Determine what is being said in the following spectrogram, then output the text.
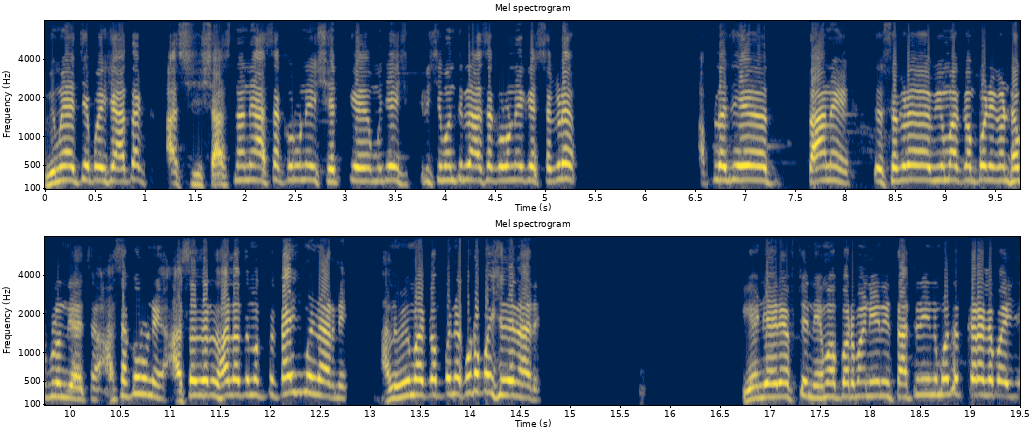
विम्याचे पैसे आता शासनाने असं करू नये शेतकरी म्हणजे कृषी मंत्रीने असं करू नये की सगळं आपलं जे ताण आहे ते सगळं विमा कंपनीकडून ढकलून द्यायचं. असं करू नये. असं जर झालं तर मग तर काहीच मिळणार नाही. आणि विमा कंपन्या कुठं पैसे देणार आहे? एनडीआरएफच्या नियमाप्रमाणे आणि तातडीने मदत करायला पाहिजे.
